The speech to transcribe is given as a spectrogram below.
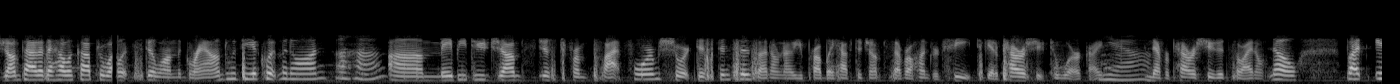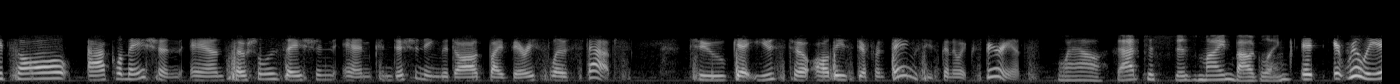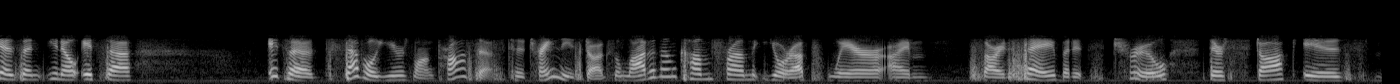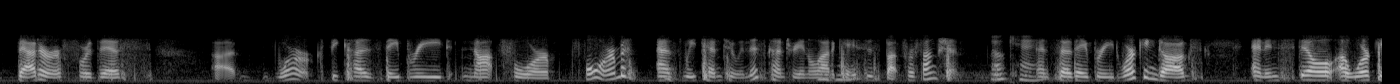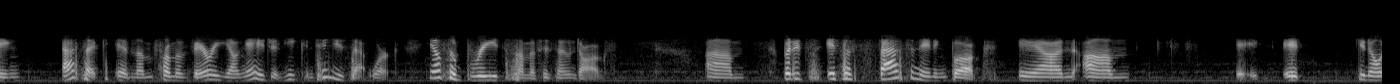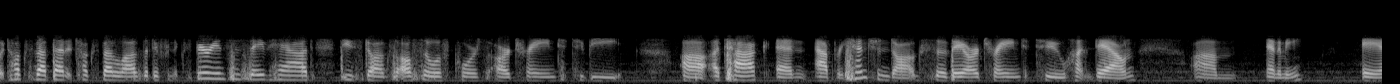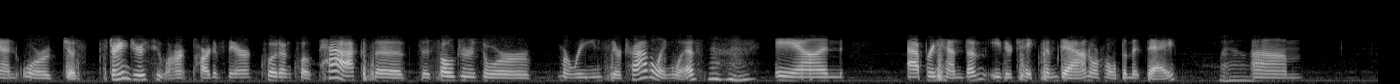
jump out of the helicopter while it's still on the ground with the equipment on. Uh-huh. Um, maybe do jumps just from platforms, short distances. I don't know. You probably have to jump several hundred feet to get a parachute to work. I yeah. never parachuted, so I don't know. But it's all acclimation and socialization and conditioning the dog by very slow steps to get used to all these different things he's going to experience. Wow, that just is mind-boggling. It it really is, and you know it's a it's a several years long process to train these dogs. A lot of them come from Europe, where I'm sorry to say, but it's true. Their stock is better for this uh, work because they breed not for form, as we tend to in this country in a lot Mhm. of cases, but for function. Okay. And so they breed working dogs and instill a working ethic in them from a very young age, and he continues that work. He also breeds some of his own dogs. Um, but it's it's a fascinating book, and um, it, it you know it talks about that. It talks about a lot of the different experiences they've had. These dogs also, of course, are trained to be uh, attack and apprehension dogs, so they are trained to hunt down um, enemy and or just strangers who aren't part of their quote unquote pack, the the soldiers or marines they're traveling with, Mhm. and apprehend them, either take them down or hold them at bay. Wow. Um,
